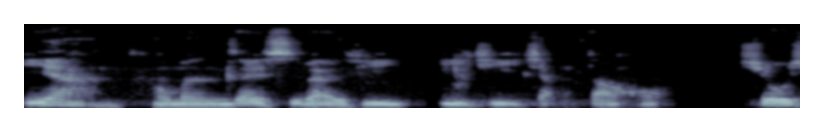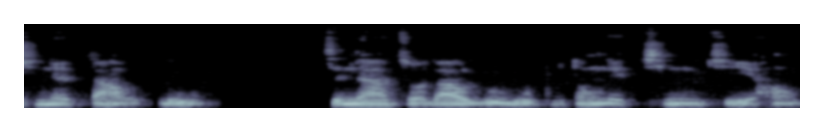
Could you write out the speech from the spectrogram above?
一样，我们在四百二十一集讲到，哈，修行的道路。真的要走到如如不动的境界，哈，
